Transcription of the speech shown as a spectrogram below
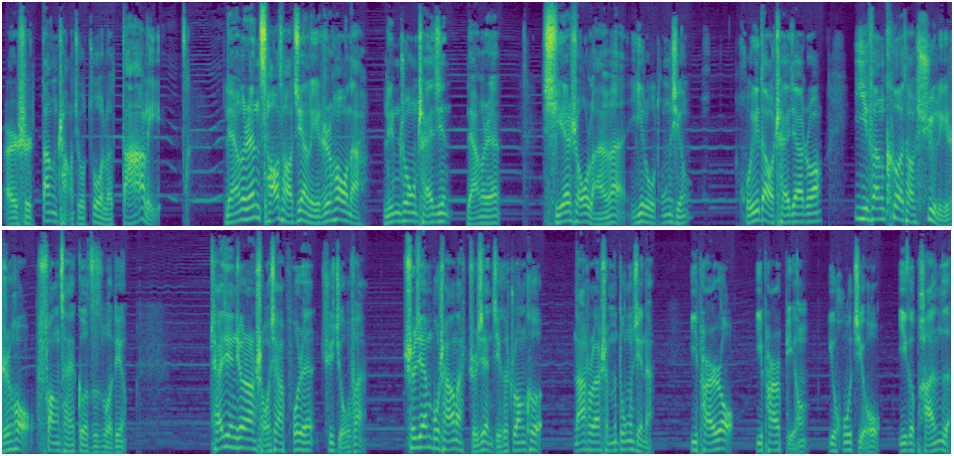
而是当场就做了打礼。两个人草草见礼之后呢，林冲、柴进两个人携手揽腕，一路同行，回到柴家庄，一番客套叙礼之后，方才各自坐定。柴进就让手下仆人取酒饭，时间不长呢，只见几个庄客拿出来什么东西呢？一盘肉，一盘饼，一壶酒，一个盘子，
